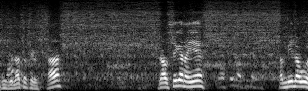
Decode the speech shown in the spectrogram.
भिजला असं सगळं. हा? रावते का नाही आहे मी लावू.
